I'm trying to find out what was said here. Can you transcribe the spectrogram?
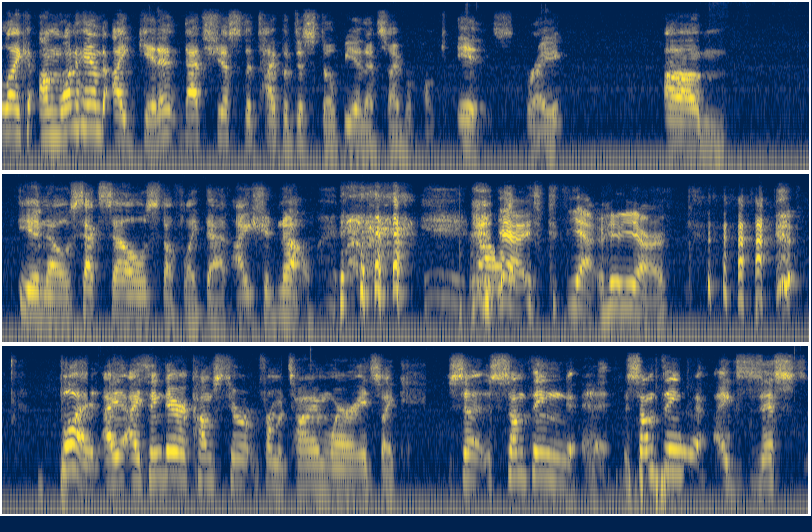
like on one hand, I get it. That's just the type of dystopia that cyberpunk is, right? Um, you know, sex sells, stuff like that. I should know. Um, yeah, it's, yeah. Here you are. but I, I think there comes to from a time where it's like so, something something exists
